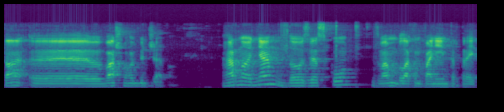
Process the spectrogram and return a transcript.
та е, вашого бюджету. Гарного дня, до зв'язку. З вами була компанія Intertrade.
